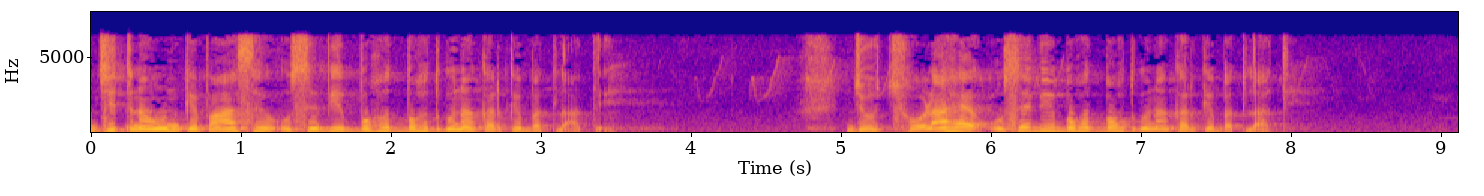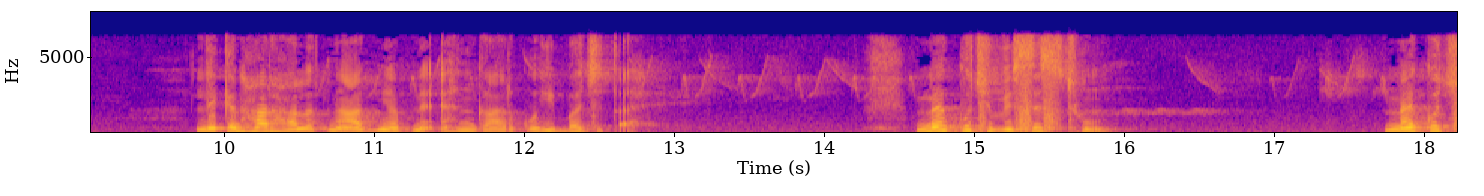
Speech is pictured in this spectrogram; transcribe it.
जितना उनके पास है, उसे भी बहुत बहुत गुना करके बतलाते हैं। जो छोड़ा है, उसे भी बहुत बहुत गुना करके बतलाते लेकिन हर हालत में आदमी अपने अहंकार को ही भजता है। मैं कुछ विशिष्ट हूँ। मैं कुछ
